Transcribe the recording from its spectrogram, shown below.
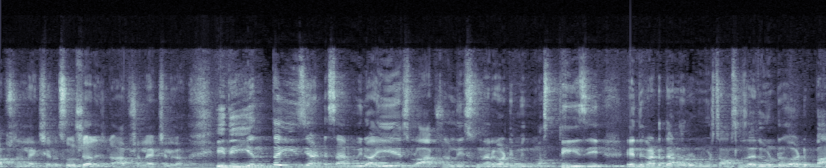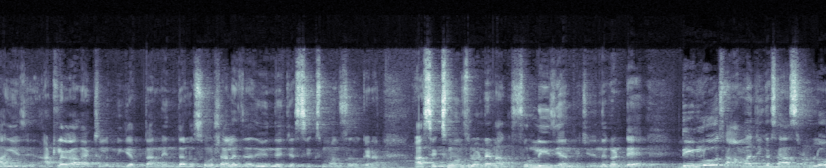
ఆప్షనల్ యాక్చువల్గా సోషాలజీ నా ఆప్షనల్ యాక్చువల్గా ఇది ఎంత ఈజీ అంటే సార్ మీరు ఐఏఎస్లో ఆప్షనల్ తీసుకున్నారు కాబట్టి మీకు మస్తు ఈజీ ఎందుకంటే దాంట్లో రెండు మూడు సంవత్సరాలు చదివి ఉంటారు కాబట్టి బాగా ఈజీ అట్లా కాదు యాక్చువల్గా మీకు చెప్తాను. నేను దాంట్లో సోషాలజీ చదివిందే జస్ట్ సిక్స్ మంత్స్ ఓకేనా ఆ సిక్స్ మంత్స్లోనే నాకు ఫుల్ ఈజీ అనిపించింది. ఎందుకంటే దీనిలో సామాజిక శాస్త్రంలో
